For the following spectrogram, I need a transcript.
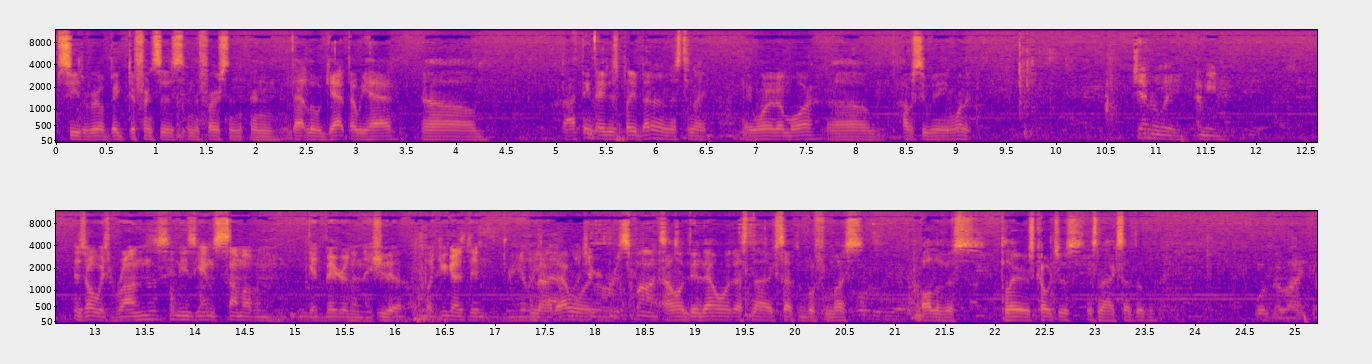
see the real big differences in the first and, and that little gap that we had. Um, I think they just played better than us tonight. They wanted it more. Um, obviously, we didn't want it. Generally, I mean, there's always runs in these games. Some of them get bigger than they should, Yeah. but you guys didn't really Nah, have that much one- of a response. I don't think that one, that's not acceptable from us, all of us, players, coaches. It's not acceptable. What was it like uh,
